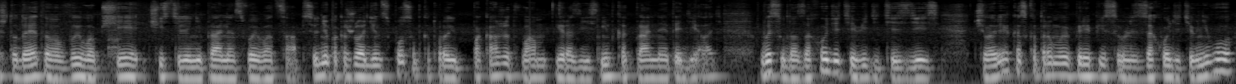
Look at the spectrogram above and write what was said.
что до этого вы вообще чистили неправильно свой WhatsApp. Сегодня покажу один способ, который покажет вам и разъяснит, как правильно это делать. Вы сюда заходите, видите здесь человека, с которым вы переписывались, заходите в него,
